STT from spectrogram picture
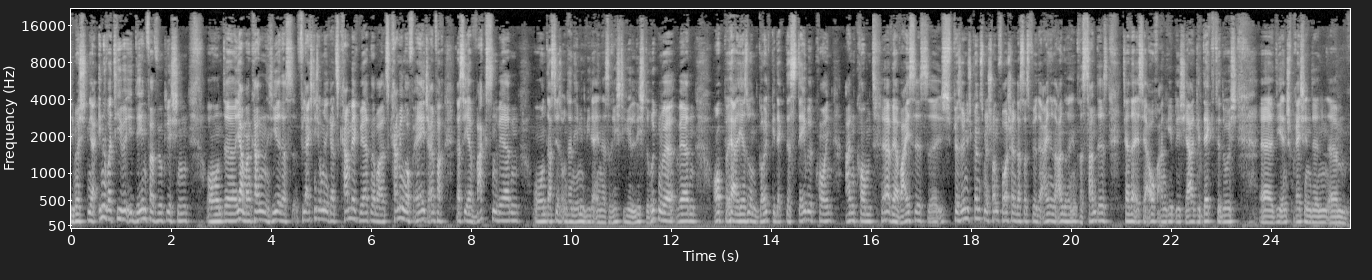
Die möchten ja innovative Ideen verwirklichen und äh, ja, man kann hier das vielleicht nicht unbedingt als Comeback werten, aber als Coming of Age einfach, dass sie erwachsen werden und dass sie das Unternehmen wieder in das richtige Licht rücken werden. Ob ja hier so ein goldgedeckter Stablecoin ankommt, ja, wer weiß es. Äh, ich persönlich könnte es mir schon vorstellen, dass das für der eine oder andere interessant ist. Tether ist ja auch angeblich ja gedeckt durch äh, die entsprechenden ähm,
